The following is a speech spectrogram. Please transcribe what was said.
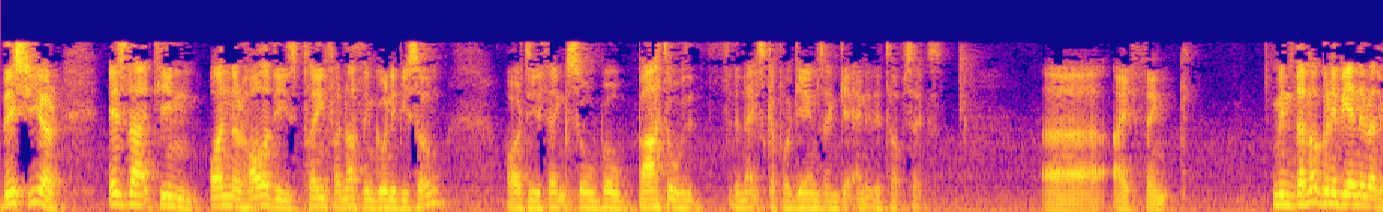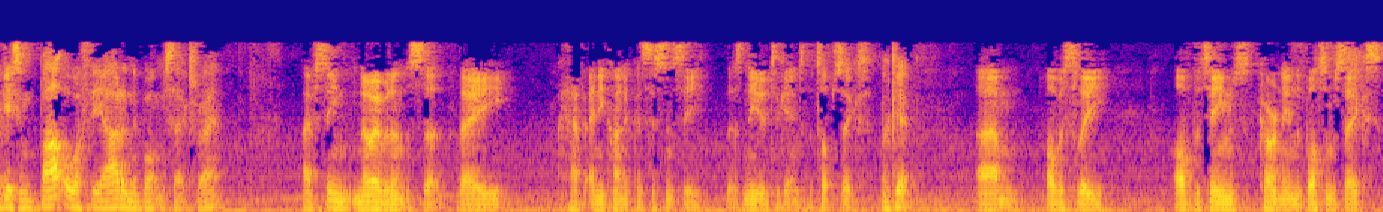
This year, is that team on their holidays playing for nothing going to be so, or do you think so will battle for the next couple of games and get into the top six? Uh, I think I mean, they're not going to be in the relegation battle if they are in the bottom six, right? I've seen no evidence that they have any kind of consistency that's needed to get into the top six. Okay. Um, obviously, of the teams currently in the bottom six,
